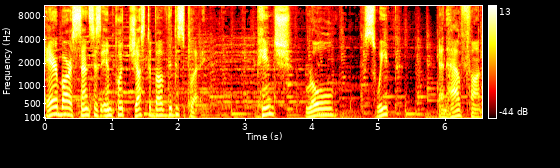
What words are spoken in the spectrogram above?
AirBar senses input just above the display. Pinch, roll, sweep, and have fun.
